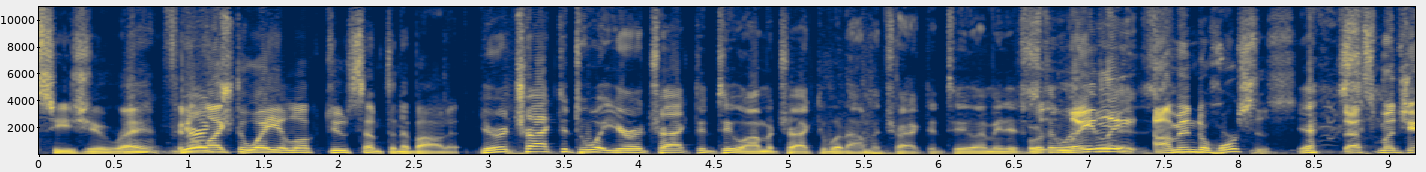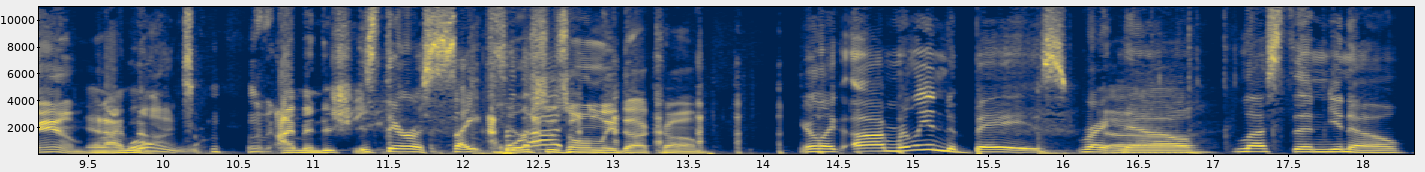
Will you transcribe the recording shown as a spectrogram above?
sees you, right? If you You're don't like the way you look, do something about it. You're attracted to what you're attracted to. I'm attracted to what I'm attracted to. I mean, it's just the way Lately, it is. I'm into horses. Yes. That's my jam. and I'm Whoa. not. I'm into sheep. Is there a site for that? Horsesonly.com. You're like, uh, I'm really into bays right now. Less than, you know,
